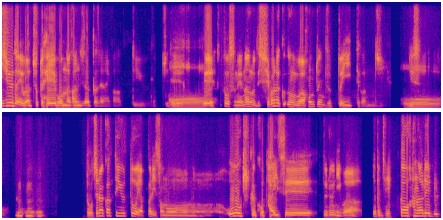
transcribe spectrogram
20代はちょっと平凡な感じだったんじゃないかなっていう感じで。で、そうですね。なので、しばらく運は本当にずっといいって感じですおーうんうんうんどちらかっていうと、やっぱりその、大きくこう体制するには、やっぱ実家を離れる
